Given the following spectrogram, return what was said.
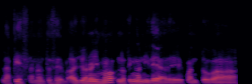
la pieza, ¿no? Entonces, ah, yo ahora mismo no tengo ni idea de cuánto va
